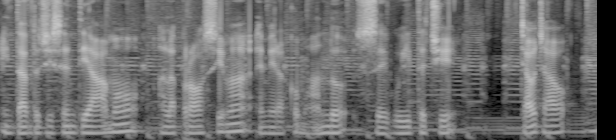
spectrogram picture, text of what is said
Intanto ci sentiamo alla prossima e mi raccomando seguiteci. Ciao ciao!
